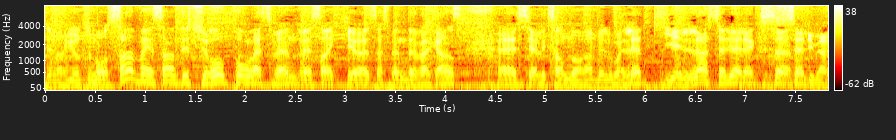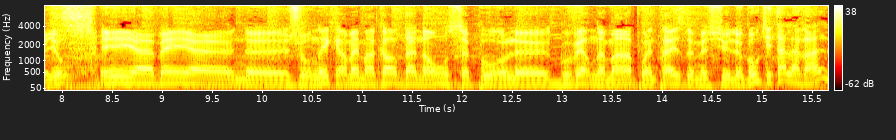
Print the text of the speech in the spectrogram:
C'est Mario Dumont sans Vincent Dessureau pour la semaine. Vincent qui a sa semaine de vacances. Euh, c'est Alexandre Moranville-Ouellette qui est là. Salut Alex. Salut Mario. Et euh, ben euh, une journée quand même encore d'annonce pour le gouvernement. Point de presse de Monsieur Legault qui est à Laval.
